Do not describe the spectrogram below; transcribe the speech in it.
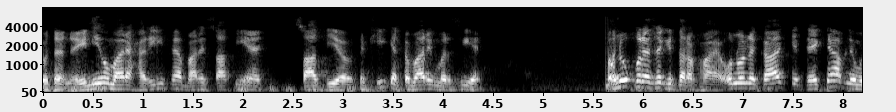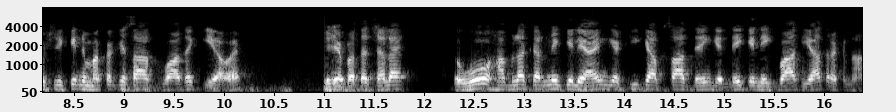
ہوتا نہیں نہیں، ہمارے حریف ہے ہمارے ساتھی ہیں، ساتھ دیا ہوتے ٹھیک ہے، تمہاری مرضی ہے۔ بنو قریضہ کی طرف آئے۔ انہوں نے کہا کہ دیکھیں، آپ نے مشرقین مکہ کے ساتھ وعدہ کیا ہوا ہے۔ مجھے پتہ چلا ہے۔ تو وہ حملہ کرنے کے لیے آئیں گے۔ ٹھیک ہے، آپ ساتھ دیں گے۔ لیکن ایک بات یاد رکھنا۔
